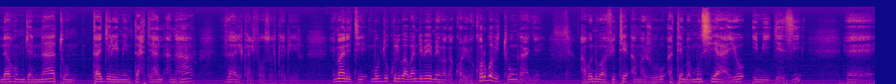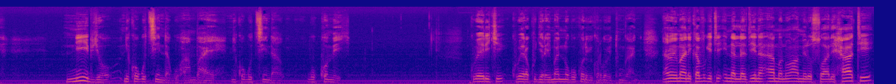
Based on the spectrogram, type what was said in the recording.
lahum jannatun tajri min tahtiha al anhar dhalika alkabir imana iti mu by'ukuri babandi bemeye bagakora ibikorwa bitunganye abo nibo bafite amajuru atemba munsi yayo imigezi. Eh, n'ibyo niko gutsinda guhambaye niko gutsinda gukomeye. Kubera iki? Kubera kugira imana no gukora ibikorwa bitunganye. Nanone imana ikavuga iti inna alladhina amanu wa salihati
